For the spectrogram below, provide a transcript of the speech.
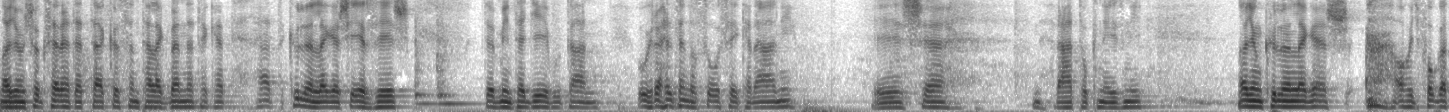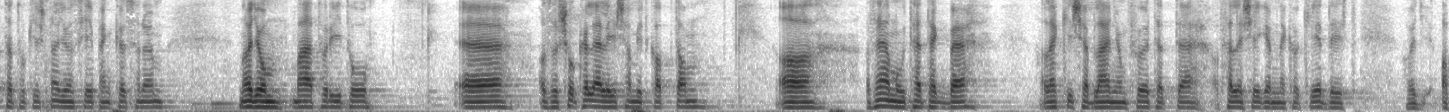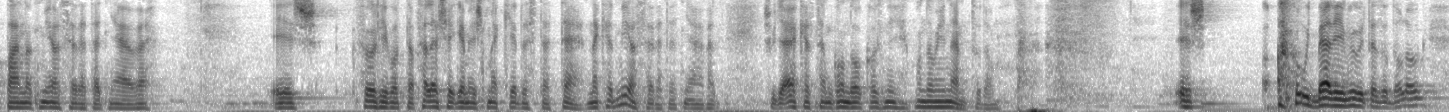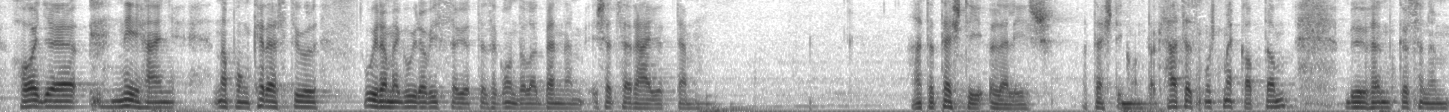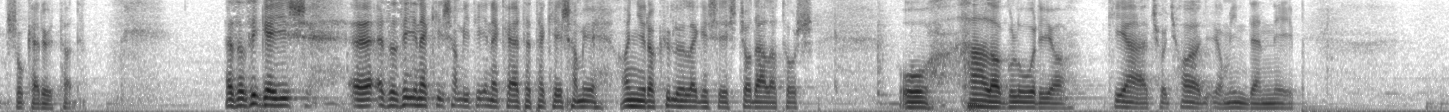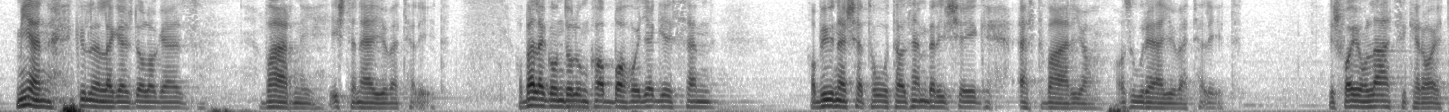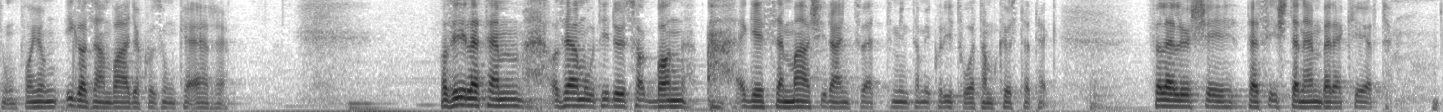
Nagyon sok szeretettel köszöntelek benneteket. Hát különleges érzés, több mint egy év után újra ezen a szószéken állni, és eh, rátok nézni. Nagyon különleges, ahogy fogadtatok, és nagyon szépen köszönöm. Nagyon bátorító eh, az a sok ölelés, amit kaptam. A, az elmúlt hetekben a legkisebb lányom föltette a feleségemnek a kérdést, hogy apának mi a szeretet nyelve. És fölhívott a feleségem, és megkérdezte, te, neked mi a szeretet nyelved? És ugye elkezdtem gondolkozni, mondom, én nem tudom. és úgy belém ült ez a dolog, hogy eh, néhány napon keresztül újra meg újra visszajött ez a gondolat bennem, és egyszer rájöttem. Hát a testi ölelés a testi kontakt. Hát ezt most megkaptam, bőven köszönöm, sok erőt ad. Ez az ige is, ez az ének is, amit énekeltetek, és ami annyira különleges és csodálatos. Ó, hála, glória, kiálts, hogy hallja minden nép. Milyen különleges dolog ez várni Isten eljövetelét. Ha belegondolunk abba, hogy egészen a bűneset óta az emberiség ezt várja, az Úr eljövetelét. És vajon látszik-e rajtunk? Vajon igazán vágyakozunk-e erre? Az életem az elmúlt időszakban egészen más irányt vett, mint amikor itt voltam köztetek. Felelőssé tesz Isten emberekért,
